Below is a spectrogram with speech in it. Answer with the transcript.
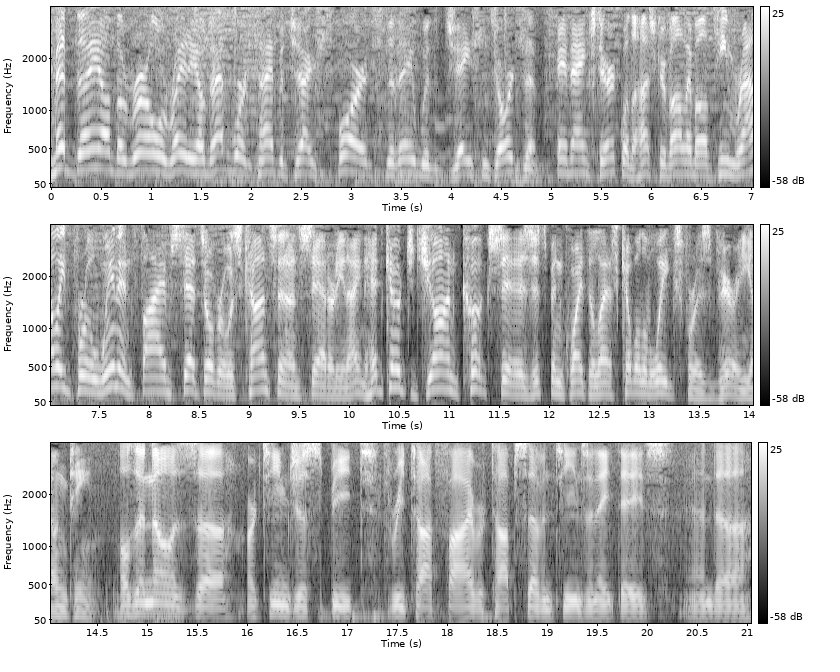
Midday on the Rural Radio Network. Time to check sports today with Jason Georgeson. Hey, thanks, Derek. Well, the Husker volleyball team rallied for a win in five sets over Wisconsin on Saturday night. And head coach John Cook says it's been quite the last couple of weeks for his very young team. All I know is uh, our team just beat three top five or top seven teams in eight days. And uh,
